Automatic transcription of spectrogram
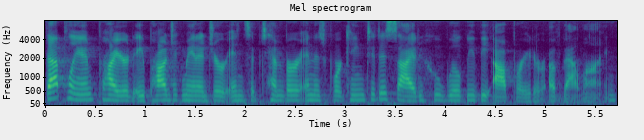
That plan hired a project manager in September and is working to decide who will be the operator of that line.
